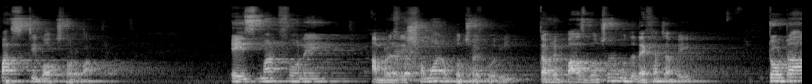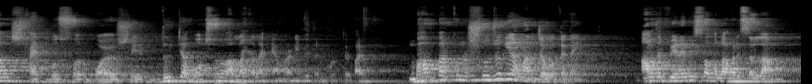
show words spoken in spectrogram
পাঁচটি বছর মাত্র। এই স্মার্টফোনে আমরা যদি সময় অপচয় করি, তাহলে পাঁচ বছরের মধ্যে দেখা যাবে টোটাল ষাট বছর বয়সের দুইটা বছরও আল্লাহ তালাকে আমরা নিবেদন করতে পারি। ভাববার কোনো সুযোগই আমার জগতে নেই। আমাদের প্রিয়নবী সাল্লাহ সাল্লাম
